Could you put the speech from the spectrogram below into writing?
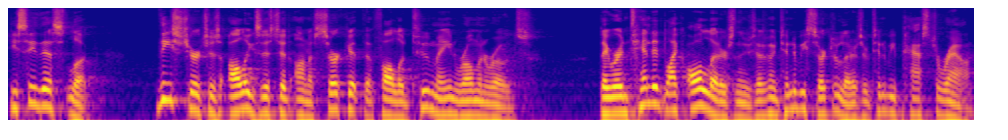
Do you see this? Look, these churches all existed on a circuit that followed two main Roman roads. They were intended, like all letters in the New Testament, intended to be circular letters, they are intended to be passed around.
